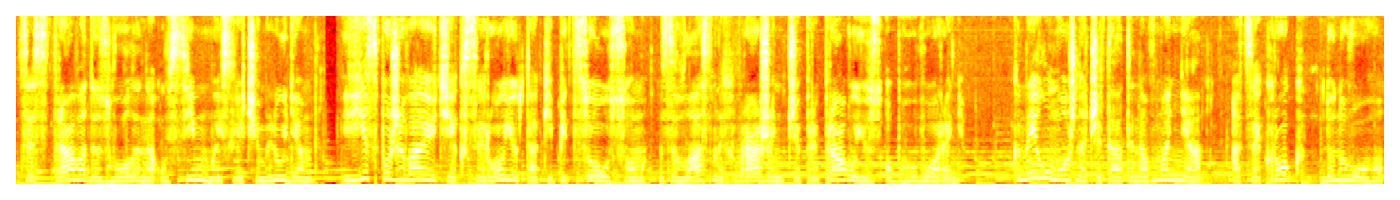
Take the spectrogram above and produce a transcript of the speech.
це страва дозволена усім мислячим людям. Її споживають як сирою, так і під соусом, з власних вражень чи приправою з обговорень. Книгу можна читати навмання, а це крок до нового.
